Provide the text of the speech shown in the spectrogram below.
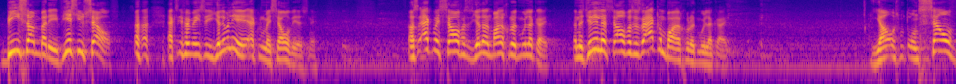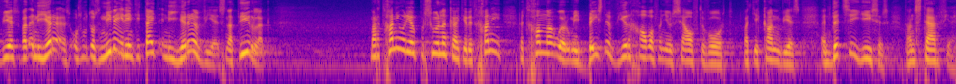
be somebody, wees jouself. ek sê vir mense, julle wil nie ek moet myself wees nie. As ek myself is, julle in baie groot moeilikheid. En as julle jouself is, is ek in baie groot moeilikheid. Ja, ons moet onsself wees wat in die Here is. Ons moet ons nuwe identiteit in die Here wees, natuurlik. Maar dit gaan nie oor jou persoonlikheid nie. Dit gaan nie dit gaan daaroor om die beste weergawe van jouself te word wat jy kan wees. En dit sê Jesus, dan sterf jy.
